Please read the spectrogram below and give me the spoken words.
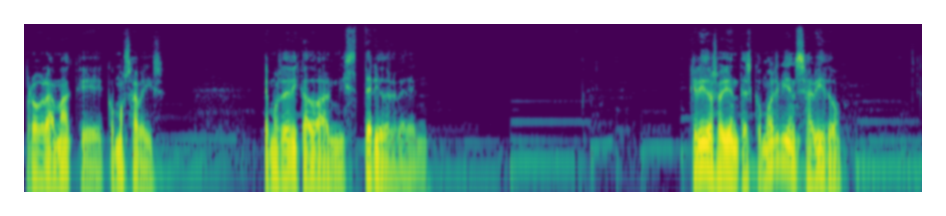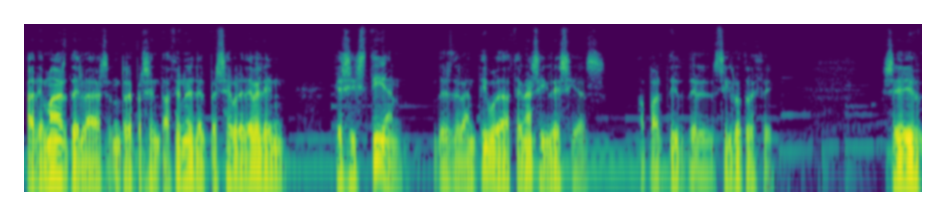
programa que, como sabéis, hemos dedicado al misterio del Belén. Queridos oyentes, como es bien sabido, además de las representaciones del pesebre de Belén, que existían desde la antigüedad en las iglesias, a partir del siglo XIII, se,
